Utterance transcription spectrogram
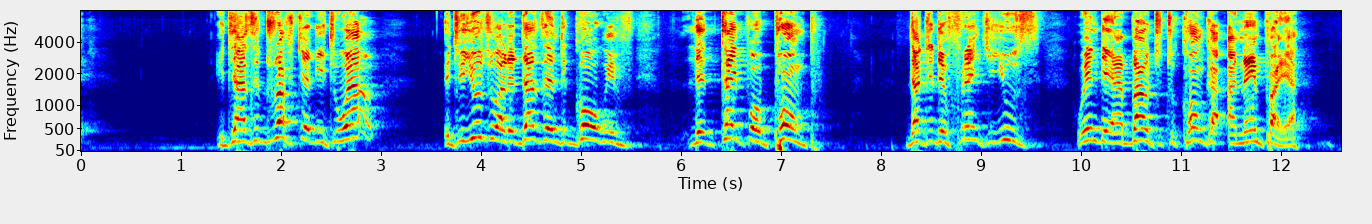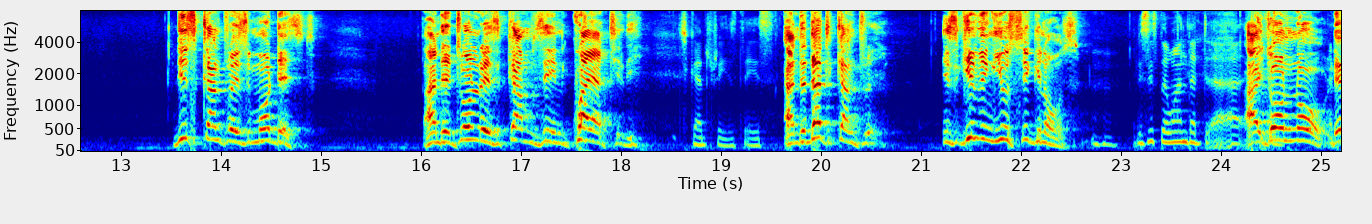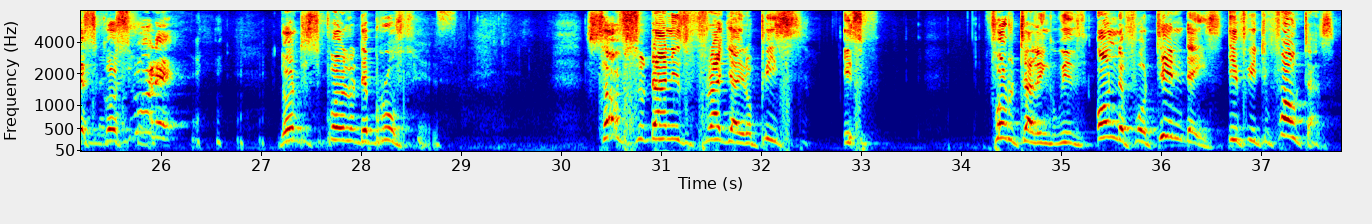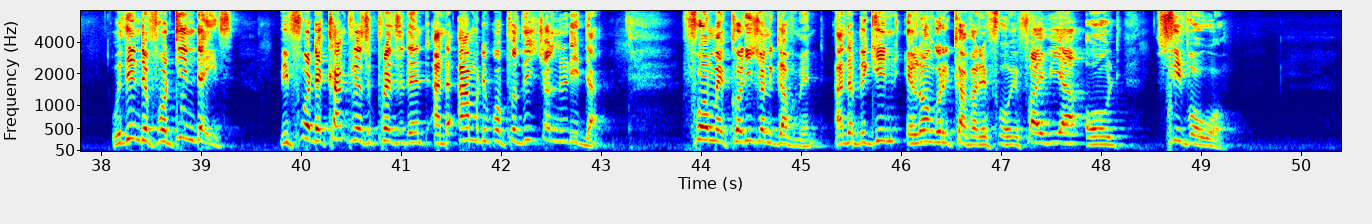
It has drafted it well. It usually doesn't go with the type of pomp that the French use when they are about to conquer an empire. This country is modest and it always comes in quietly. Which country is this? And that country is giving you signals. Is this is the one that? Uh, I don't know. Let's go slowly. Don't spoil the proof. Yes. South is fragile peace is faltering with only 14 days. If it falters within the 14 days before the country's president and armed opposition leader form a coalition government and begin a long recovery for a five-year-old civil war.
